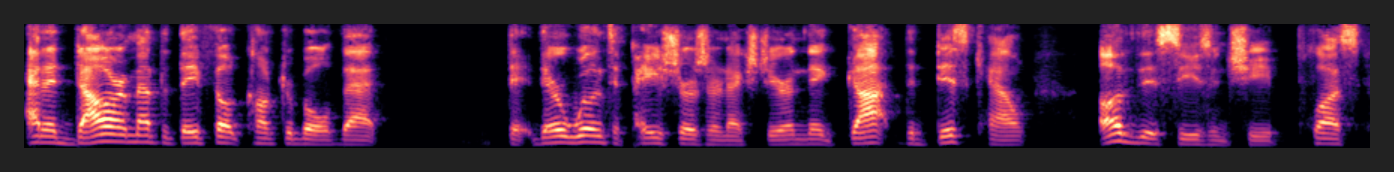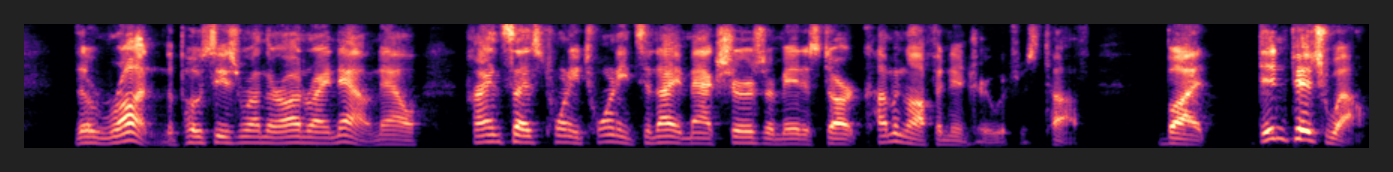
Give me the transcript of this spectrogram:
at a dollar amount that they felt comfortable that they're willing to pay Scherzer next year, and they got the discount of this season cheap plus the run, the postseason run they're on right now. Now, hindsight's 2020. Tonight, Max Scherzer made a start coming off an injury, which was tough, but didn't pitch well.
